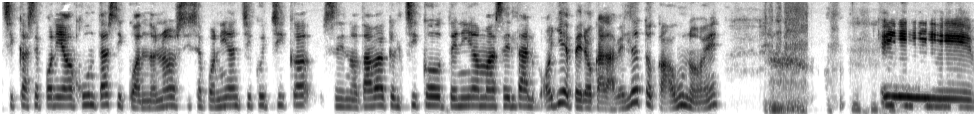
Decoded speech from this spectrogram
chicas se ponían juntas y cuando no, si se ponían chico y chica, se notaba que el chico tenía más el tal. Oye, pero cada vez le toca a uno, ¿eh? y,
